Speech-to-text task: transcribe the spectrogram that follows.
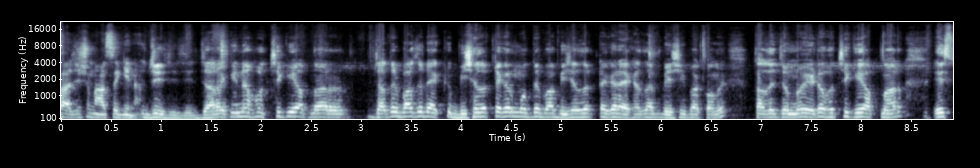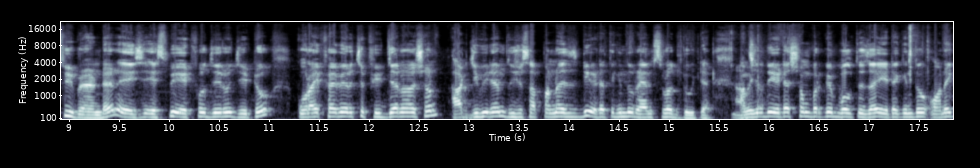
সাজেশন আছে কিনা? জি জি জি। যারা কিনা হচ্ছে কি আপনার যাদের বাজেট একটু বিশ হাজার টাকার মধ্যে বা বিশ হাজার টাকার এক হাজার বেশি বা কমে তাদের জন্য এটা হচ্ছে কি আপনার এসপি ব্র্যান্ডের এই HP eight four zero G two core i ফাইভের হচ্ছে ফিফথ জেনারেশন আট জিবি র্যাম দুশো ছাপ্পান্ন এসডি এটাতে কিন্তু র্যাম স্লট দুইটা। আমি যদি এটা সম্পর্কে বলতে যাই এটা কিন্তু অনেক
